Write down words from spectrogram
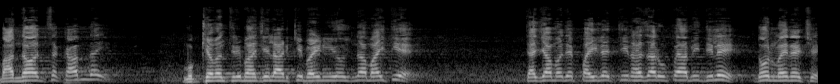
बांधवांचं काम नाही. मुख्यमंत्री माझी लाडकी बहीण योजना माहिती आहे त्याच्यामध्ये पहिले तीन हजार रुपये आम्ही दिले दोन महिन्याचे.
